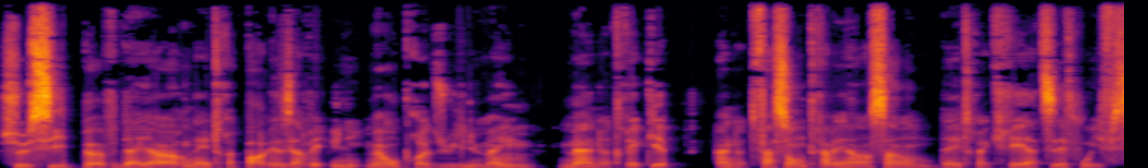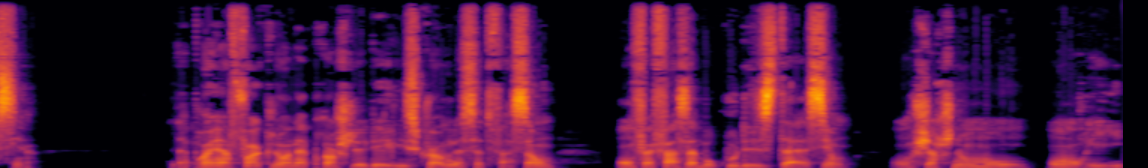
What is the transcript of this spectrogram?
Ceux-ci peuvent d'ailleurs n'être pas réservés uniquement au produit lui-même, mais à notre équipe, à notre façon de travailler ensemble, d'être créatif ou efficient. La première fois que l'on approche le Daily Scrum de cette façon, on fait face à beaucoup d'hésitations. On cherche nos mots, on rit,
